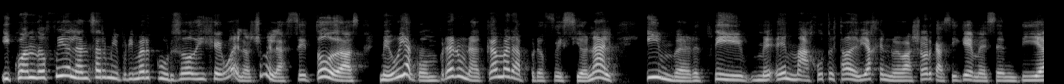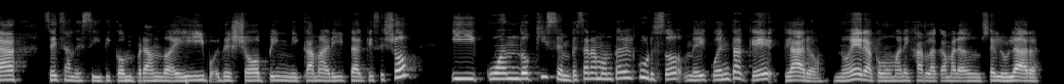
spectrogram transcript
Y cuando fui a lanzar mi primer curso, dije, bueno, yo me las sé todas, me voy a comprar una cámara profesional. Invertí, es más, justo estaba de viaje en Nueva York, así que me sentía Sex and the City comprando ahí de shopping mi camarita, qué sé yo. Y cuando quise empezar a montar el curso, me di cuenta que, claro, no era como manejar la cámara de un celular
